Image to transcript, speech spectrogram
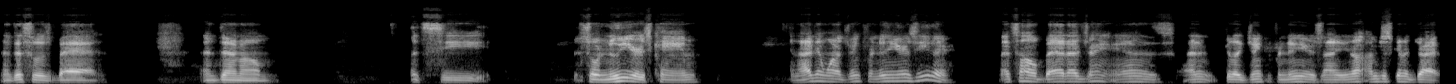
and this was bad. And then, um, let's see. So New Year's came, and I didn't want to drink for New Year's either. That's how bad I drank. Yeah, it's- I didn't feel like drinking for New Year's. I, you know, I'm just gonna drive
